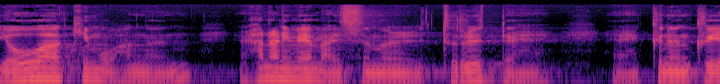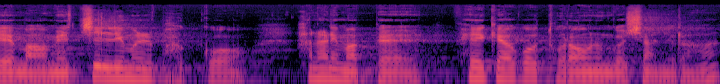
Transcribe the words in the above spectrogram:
여호와 김 왕은 하나님의 말씀을 들을 때 그는 그의 마음에 찔림을 받고 하나님 앞에 회개하고 돌아오는 것이 아니라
